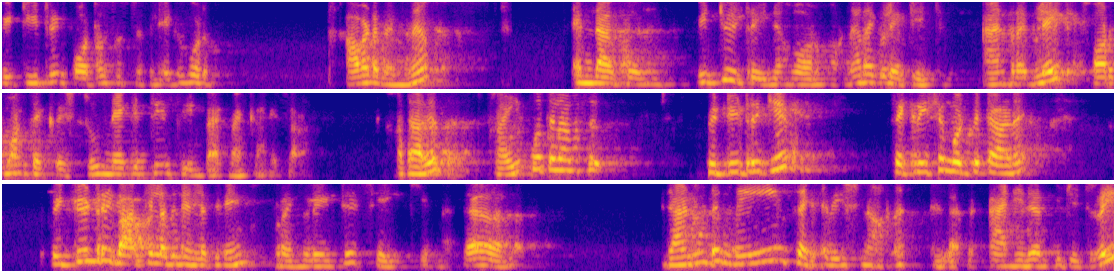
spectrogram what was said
പിറ്റ്യൂട്ടറി പോർട്ടൽ സിസ്റ്റത്തിലേക്ക് കൊടുക്കും. അവിടെ നിന്ന് എന്താക്കും? പിറ്റ്യൂട്ടറിന്റെ ഹോർമോണിനെ റെഗുലേറ്റ് ചെയ്യും. And regulate hormone secretion through negative feedback mechanism അതായത് ഹൈപ്പോതലാമസ് പിറ്റ്യൂട്ടറിക്ക് സെക്രീഷൻ കൊടുത്തിട്ടാണ് പിറ്റ്യൂട്ടറി ബാക്കിയുള്ളതിനെല്ലാത്തിനെയും റെഗുലേറ്റ് ചെയ്യിക്കുന്നത്. രണ്ട് മെയിൻ സെക്രീഷൻ ആണ് ഉള്ളത്. ആന്റിരിയർ പിറ്റ്യൂട്ടറി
